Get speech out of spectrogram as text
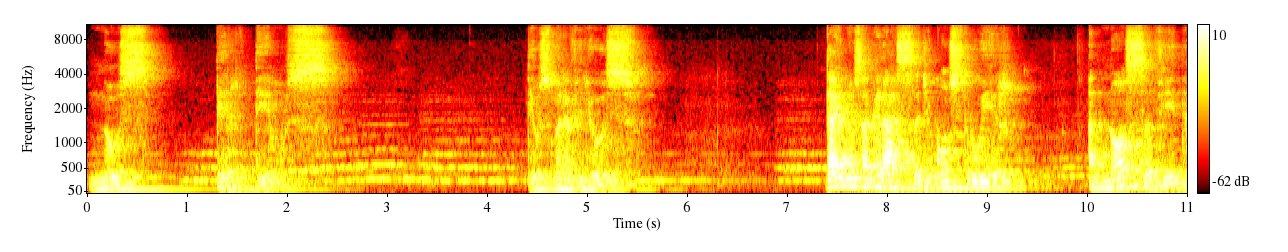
nos perdemos. Deus maravilhoso, dai-nos a graça de construir a nossa vida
